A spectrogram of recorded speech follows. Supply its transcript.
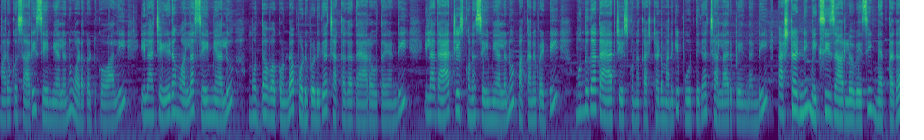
మరొకసారి సేమియాలను వడకట్టుకోవాలి. ఇలా చేయడం వల్ల సేమియాలు ముద్దవ్వకుండా పొడి పొడిగా చక్కగా తయారవుతాయండి. ఇలా తయారు చేసుకున్న సేమియాలను పక్కన పెట్టి ముందుగా తయారు చేసుకున్న కస్టర్డ్ మనకి పూర్తిగా చల్లారిపోయిందండి. కస్టర్డ్ని మిక్సీ జార్లో వేసి మెత్తగా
